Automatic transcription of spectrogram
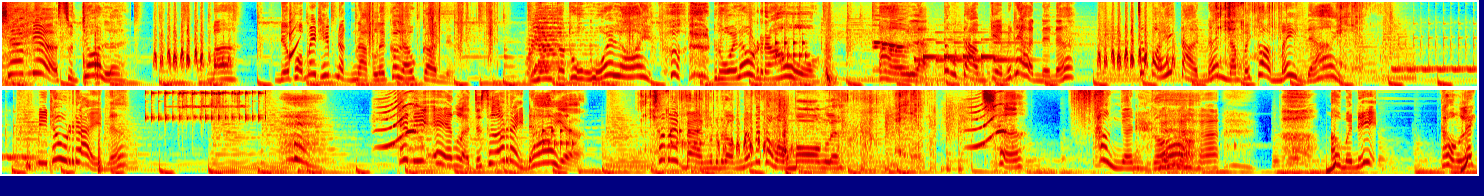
เชฟเนี่ย สุดยอดเลย มา เดี๋ยวผมไม่ทิปหนักๆเลยก็แล้วกัน ยังกระถูกหวยเลย รวยแล้วเรา เอาล่ะ ต้องตามเกมไม่ทันเนี่ยนะ จะปล่อยให้ตานั่นนำไปก่อนไม่ได้ มีเท่าไหร่นะ แค่นี้เองเหรอจะซื้ออะไรได้อะถ้าไม่แบ่งหรอกนะไม่ต้องมามองเลย เชอะ งั้นก็ เอามานี่ทองเล็ก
